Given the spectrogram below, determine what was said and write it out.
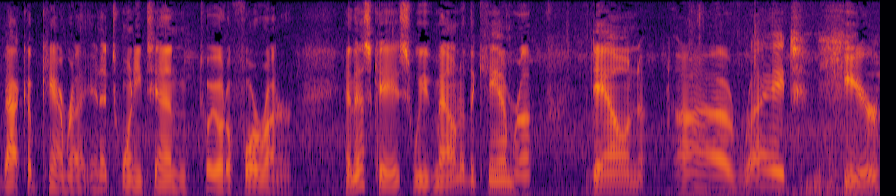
backup camera in a 2010 Toyota 4Runner. In this case, we've mounted the camera down uh, right here.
